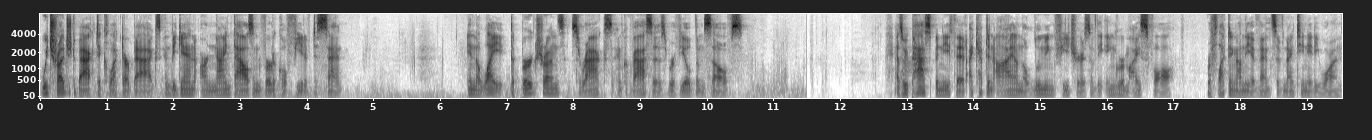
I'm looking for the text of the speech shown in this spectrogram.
We trudged back to collect our bags and began our 9,000 vertical feet of descent. In the light, the bergschrunds, seracs, and crevasses revealed themselves. As we passed beneath it, I kept an eye on the looming features of the Ingraham icefall, reflecting on the events of 1981.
